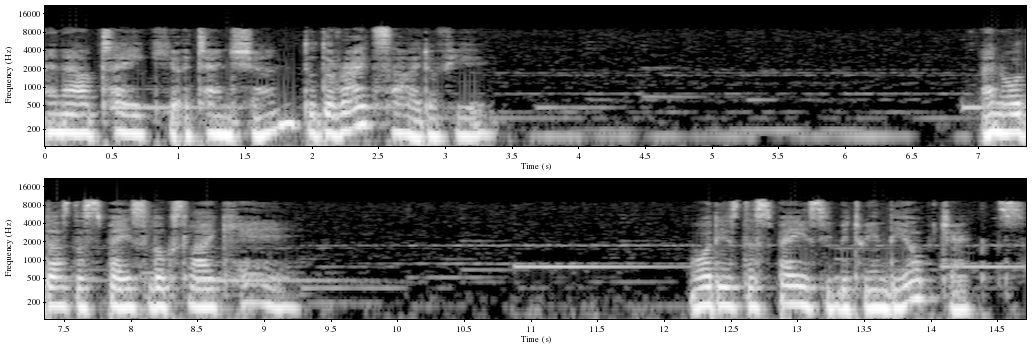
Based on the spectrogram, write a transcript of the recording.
And now take your attention to the right side of you. And what does the space looks like here? What is the space in between the objects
